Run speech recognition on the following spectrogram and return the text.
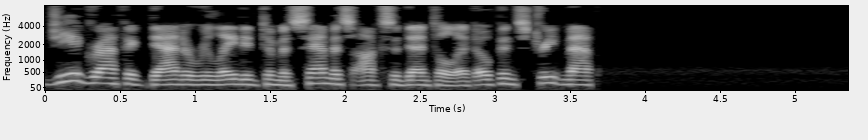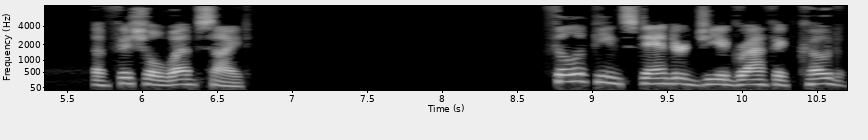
Geographic data related to Misamis Occidental at OpenStreetMap. Official website. Philippine Standard Geographic Code.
